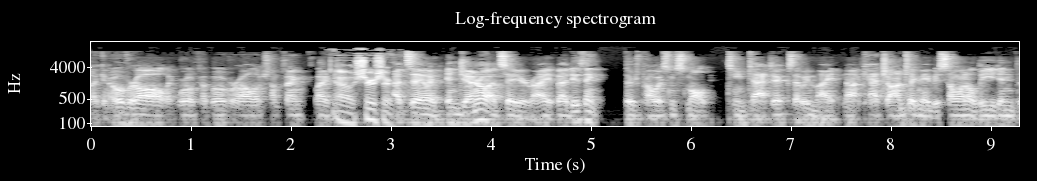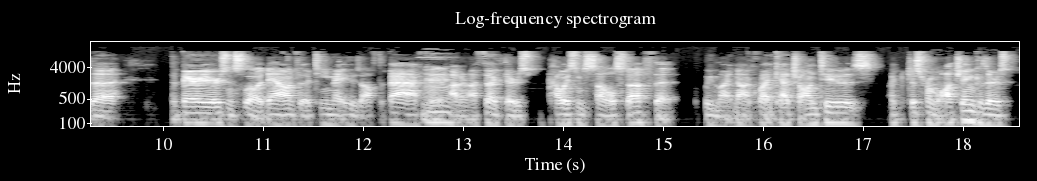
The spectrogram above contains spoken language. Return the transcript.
like an overall, like World Cup overall or something. Like, oh, sure, sure. I'd say like in general, I'd say you're right, but I do think there's probably some small team tactics that we might not catch on to. Maybe someone will lead into the, the barriers and slow it down for their teammate who's off the back. Mm. I don't know. I feel like there's probably some subtle stuff that we might not quite catch on to is like just from watching because there's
